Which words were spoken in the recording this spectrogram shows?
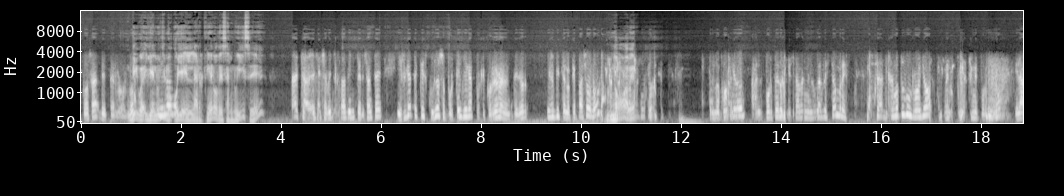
cosa de terror, ¿no? y el último, oye, el arquero de San Luis, ¿eh? Ah, ese chavito está bien interesante. Y fíjate que es curioso, porque él llega porque corrieron al anterior. ¿Y supiste lo que pasó, no? No, a ver. Lo corrieron al portero que estaba en el lugar de este hombre. O sea, se todo un rollo, bueno, ya tiene por qué, Y la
